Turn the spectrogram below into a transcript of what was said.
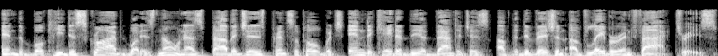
In the book he described what is known as Babbage's principle which indicated the advantages of the division of labor in factories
